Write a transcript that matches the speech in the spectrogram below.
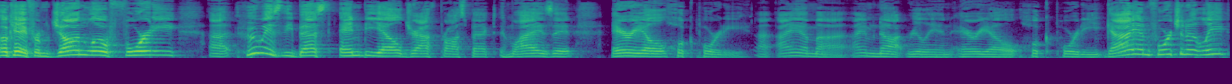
Okay, from John Low 40, uh, who is the best NBL draft prospect and why is it Ariel Hukporti? Uh, I am uh, I am not really an Ariel Hukporti guy, unfortunately.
